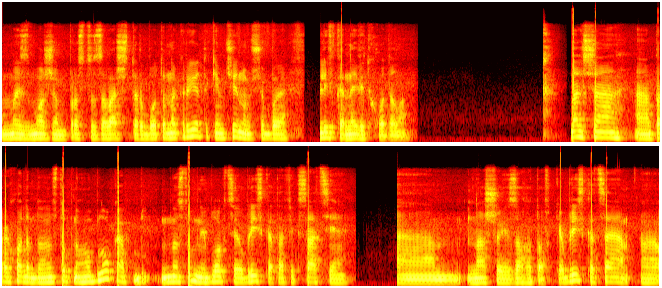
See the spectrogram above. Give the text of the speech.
ми зможемо просто завершити роботу на краю таким чином, щоб плівка не відходила. Далі переходимо до наступного блока. Наступний блок це обрізка та фіксація нашої заготовки. Обрізка це е,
